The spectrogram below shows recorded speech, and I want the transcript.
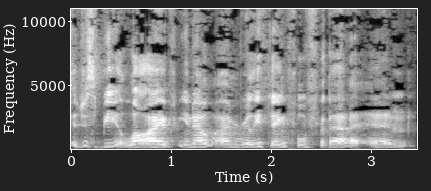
to just be alive, you know? I'm really thankful for that and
